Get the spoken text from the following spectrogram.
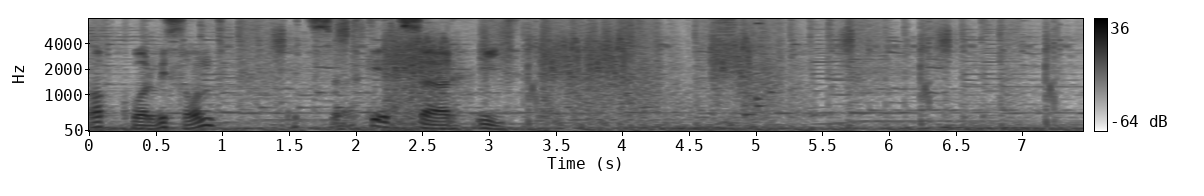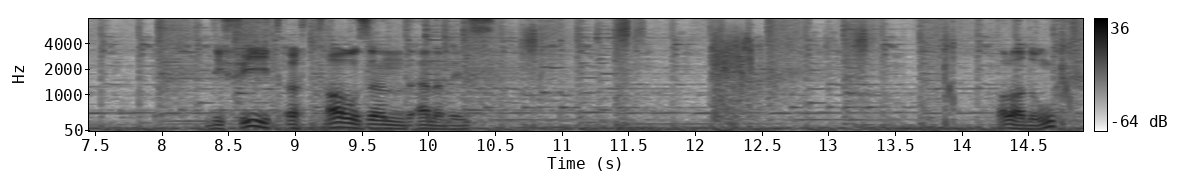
Akkor viszont egyszer, kétszer, így. Defeat a thousand enemies. Haladunk.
